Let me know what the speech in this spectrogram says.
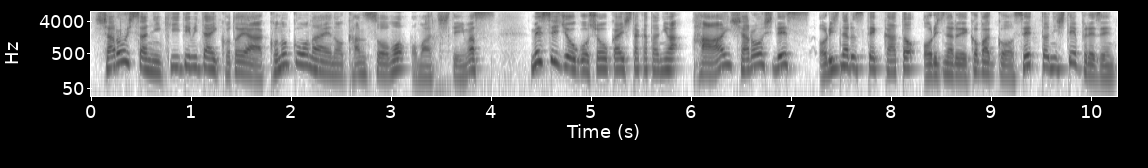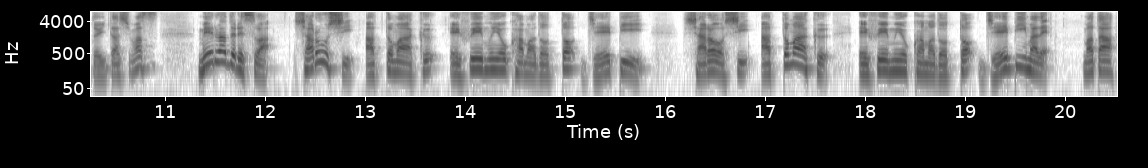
社労士さんに聞いてみたいことやこのコーナーへの感想もお待ちしていますメッセージをご紹介した方には、はーい、社労士です。オリジナルステッカーとオリジナルエコバッグをセットにしてプレゼントいたします。メールアドレスは、社労士アットマーク、fm 横浜 .jp、社労士アットマーク、fm 横浜 .jp まで。また、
